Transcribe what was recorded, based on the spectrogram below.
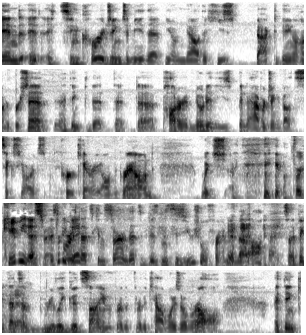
and it, it's encouraging to me that you know now that he's back to being 100% i think that that uh, potter had noted he's been averaging about six yards per carry on the ground which i think you know, For QB, that's as, as far as that's concerned that's business as usual for him in that offense. I think that's a really good sign for the for the cowboys overall. I think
